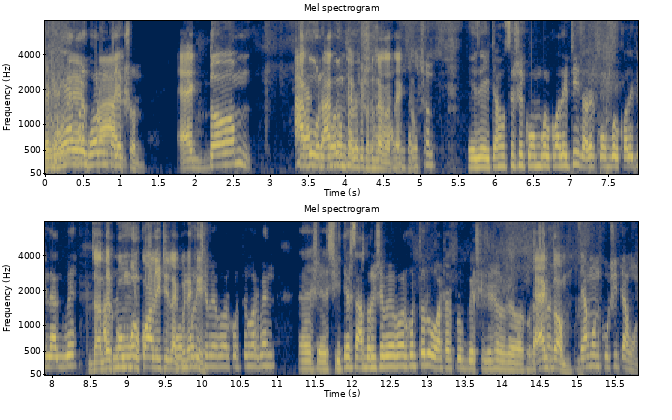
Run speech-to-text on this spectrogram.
দেখেন এই একবার গরম কালেকশন একদম আগুন আগুন থাকবে সোজা কথা একদম। এই যে এটা হচ্ছে সেই কম্বল কোয়ালিটি যাদের কম্বল কোয়ালিটি লাগবে যাদের কম্বল কোয়ালিটি লাগবে কম্বল নাকি? হিসেবে ব্যবহার করতে পারবেন শীতের চাদর হিসেবে ব্যবহার করতে পারবেন ওয়াটারপ্রুফ বেডশিট হিসেবে ব্যবহার করতে পারবেন। একদম। যেমন খুশি তেমন।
